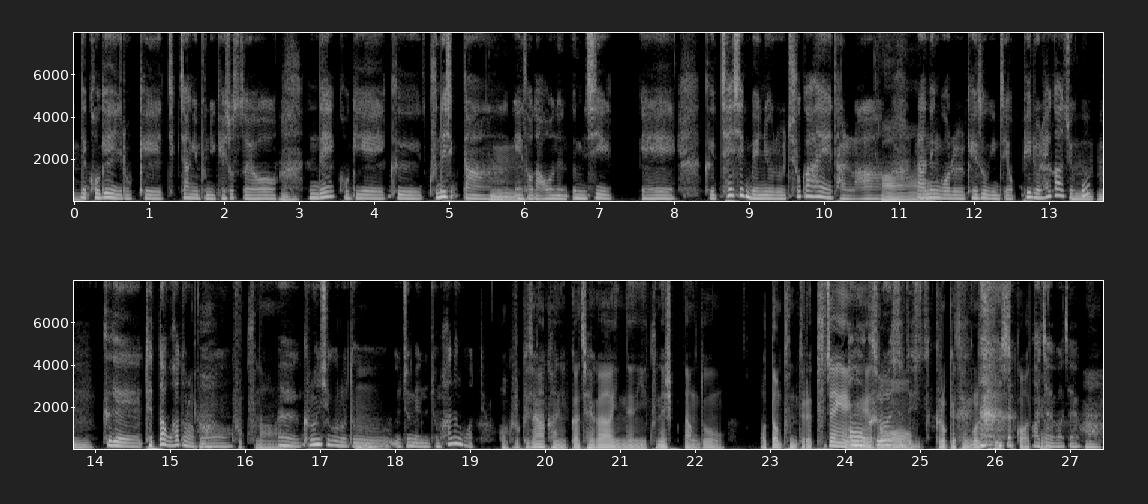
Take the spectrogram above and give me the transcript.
근데 거기에 이렇게 직장인 분이 계셨어요. 음. 근데 거기에 그 구내식당에서 나오는 음식 에 그 채식 메뉴를 추가해 달라라는 아. 거를 계속 이제 어필을 해가지고 음, 음. 그게 됐다고 하더라고요. 그렇구나. 네, 그런 식으로도 음. 요즘에는 좀 하는 것 같아요. 어, 그렇게 생각하니까 제가 있는 이 구내식당도 어떤 분들의 투쟁에 어, 의해서. 그렇게 된 걸 수도 있을 것 같아요. 맞아요, 맞아요. 헉,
